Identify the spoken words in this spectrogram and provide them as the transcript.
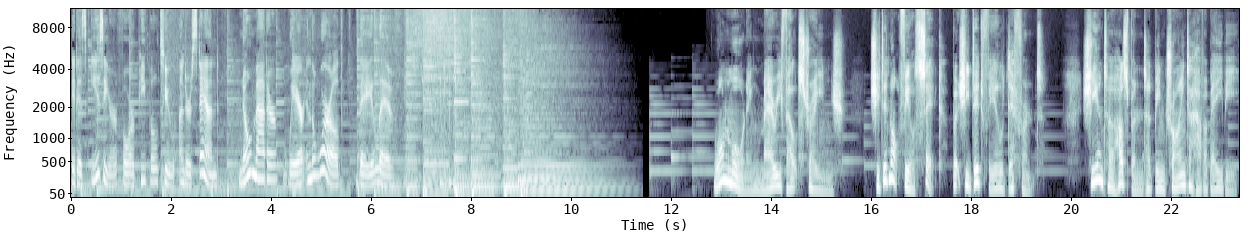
It is easier for people to understand no matter where in the world they live. One morning, Mary felt strange. She did not feel sick, but she did feel different. She and her husband had been trying to have a baby.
